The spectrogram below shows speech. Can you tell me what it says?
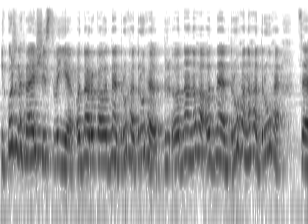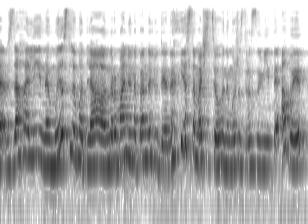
І кожен грає щось своє. Одна рука одне, друга друге, одна нога одне, друга нога друге. Це взагалі немислимо для нормальної, напевно, людини. Я сама ще цього не можу зрозуміти. А ви?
